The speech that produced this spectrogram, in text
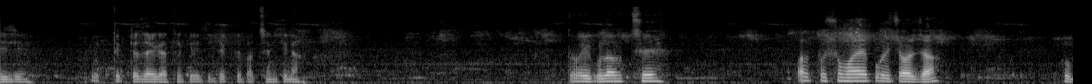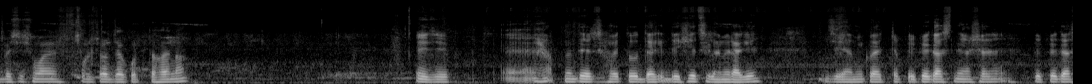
এই যে প্রত্যেকটা জায়গা থেকে এই যে দেখতে পাচ্ছেন কিনা। তো এইগুলো হচ্ছে অল্প সময়ের পরিচর্যা, খুব বেশি সময় পরিচর্যা করতে হয় না। এই যে আপনাদের হয়তো দেখ- দেখিয়েছিলাম এর আগে যে আমি কয়েকটা পেঁপে গাছ নিয়ে আসা পেঁপে গাছ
